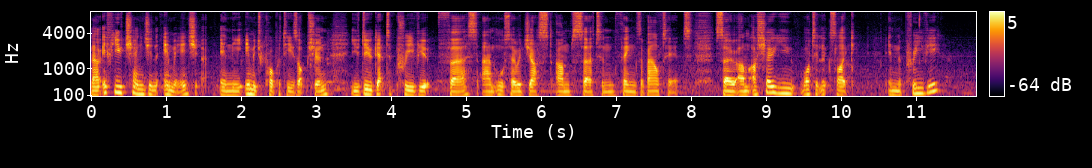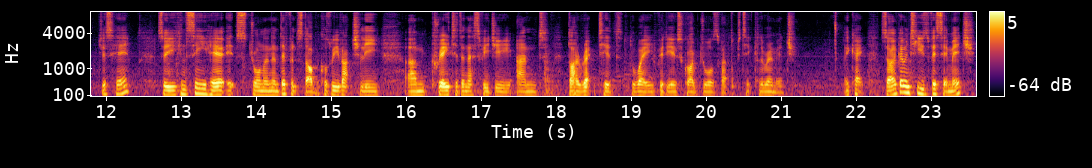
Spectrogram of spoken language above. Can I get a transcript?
Now if you change an image in the image properties option you do get to preview it first and also adjust um, certain things about it. So um, I'll show you what it looks like in the preview just here. So you can see here it's drawn in a different style because we've actually um, created an SVG and directed the way VideoScribe draws that particular image. Okay, so I'm going to use this image.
